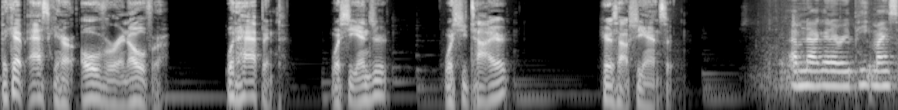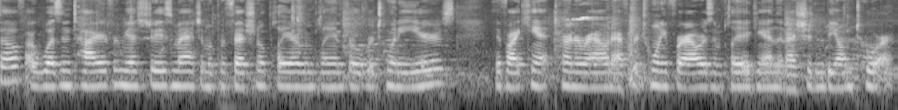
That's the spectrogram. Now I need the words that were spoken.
They kept asking her over and over what happened? Was she injured? Was she tired? Here's how she answered. I'm not going to repeat myself. I wasn't tired from yesterday's match. I'm a professional player. I've been playing for over 20 years. If I can't turn around after 24 hours and play again, then I shouldn't be on tour.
